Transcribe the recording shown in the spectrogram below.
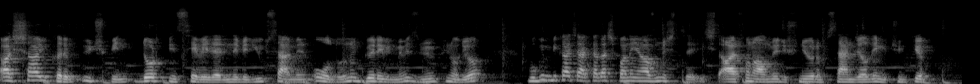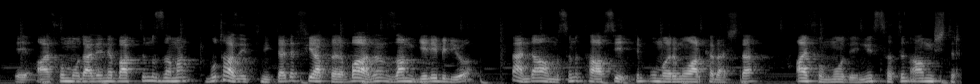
aşağı yukarı 3000-4000 seviyelerinde bir yükselmenin olduğunu görebilmemiz mümkün oluyor. Bugün birkaç arkadaş bana yazmıştı. İşte iPhone almayı düşünüyorum. Sence alayım? Çünkü e, iPhone modellerine baktığımız zaman bu tarz etkinliklerde fiyatlara bazen zam gelebiliyor. Ben de almasını tavsiye ettim. Umarım o arkadaş da iPhone modelini satın almıştır.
